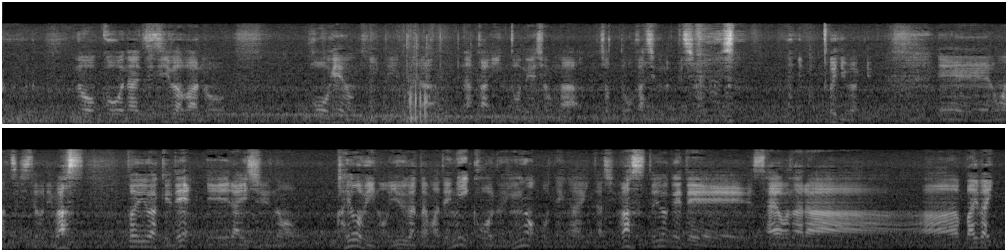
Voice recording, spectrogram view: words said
濃厚なジジババの方言を聞いていたらなんかイントネーションがちょっとおかしくなってしまいました。というわけで、待ちしております。というわけで、えー来週の火曜日の夕方までにコールインをお願いいたします。というわけでさようなら。バイバイ。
